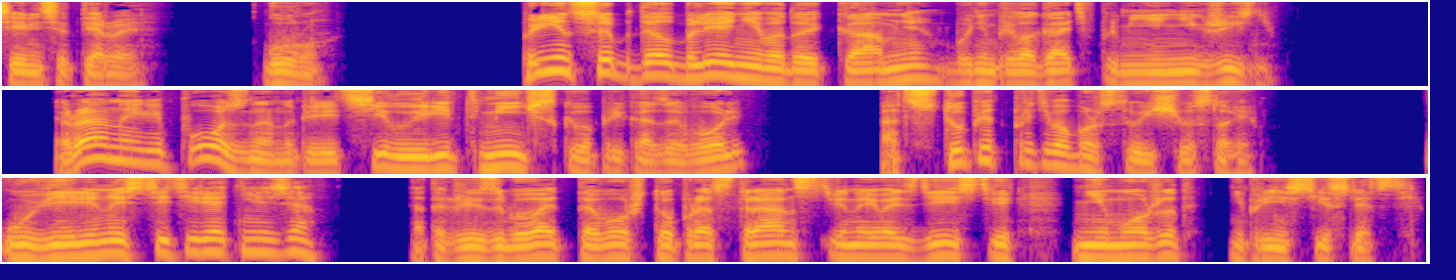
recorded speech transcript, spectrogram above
71. Гуру. Принцип долбления водой камня будем прилагать в применении к жизни. Рано или поздно, но перед силой ритмического приказа воли отступят противоборствующие условия. Уверенности терять нельзя, а также и забывать того, что пространственное воздействие не может не принести следствий.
